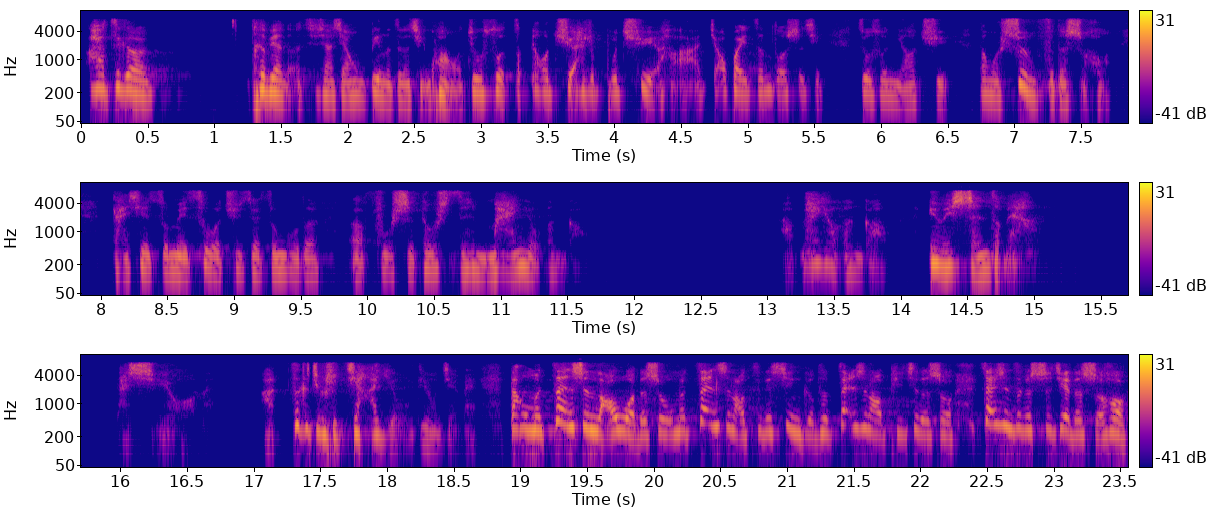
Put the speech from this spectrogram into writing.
啊，这个特别的，就像祥红病的这个情况，我就说怎么要去还是不去哈？教会这么多事情，就说你要去。当我顺服的时候，感谢主，每次我去在中国的呃服饰都是真是蛮有恩高，啊蛮有恩高，因为神怎么样，他喜悦我。这个就是加油，弟兄姐妹。当我们战胜老我的时候，我们战胜了自己的性格，战胜老脾气的时候，战胜这个世界的时候，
